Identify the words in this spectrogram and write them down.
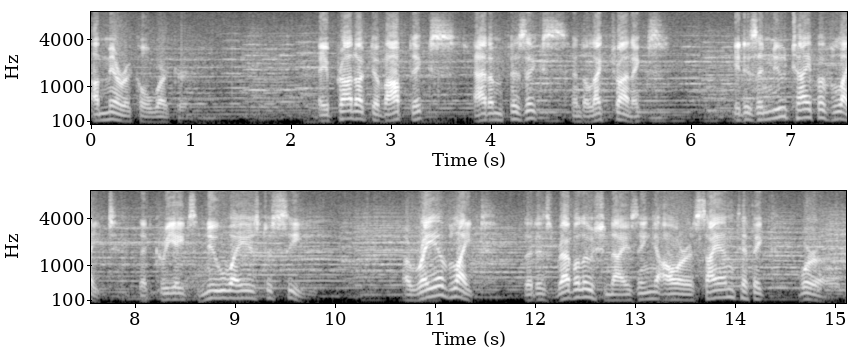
a miracle worker. A product of optics, atom physics, and electronics, it is a new type of light that creates new ways to see. A ray of light that is revolutionizing our scientific world.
